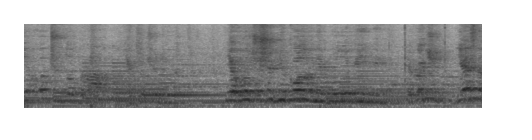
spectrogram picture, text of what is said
Я хочу добра. Я хочу добра. Я хочу, щоб ніколи не було війни. Я хочу, я за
